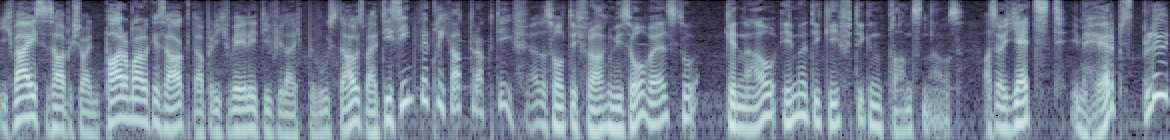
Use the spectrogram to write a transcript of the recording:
Ich weiß, das habe ich schon ein paar Mal gesagt, aber ich wähle die vielleicht bewusst aus, weil die sind wirklich attraktiv. Ja, das wollte ich fragen. Wieso wählst du genau immer die giftigen Pflanzen aus? Also jetzt im Herbst blüht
